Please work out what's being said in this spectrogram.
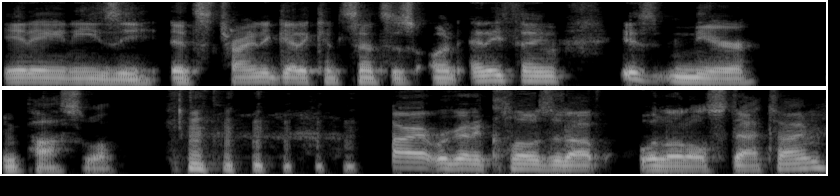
it ain't easy it's trying to get a consensus on anything is near impossible all right, we're going to close it up with a little stat time.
